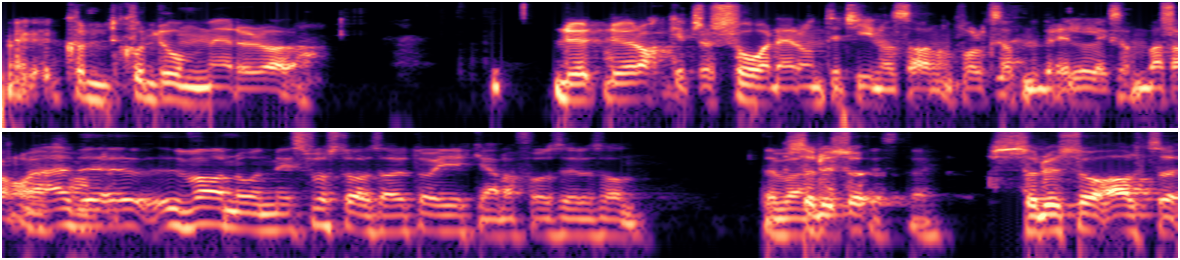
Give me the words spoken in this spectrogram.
Men Hvor, hvor dum er du da? da? Du, du rakk ikke å se det rundt i kinosalen om folk satt med briller? liksom. Bare sånn, Nei, det var noen misforståelser ute og gikk her, for å si det sånn. Det var Så en du så-. Så du så altså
